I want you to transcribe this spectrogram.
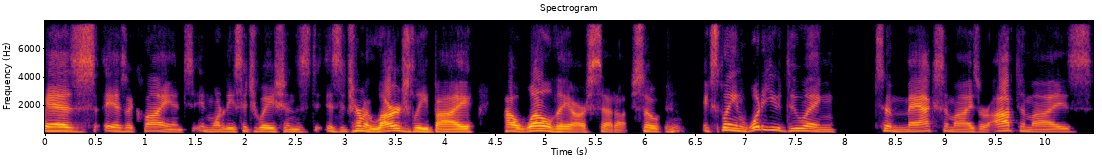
as as a client in one of these situations is determined largely by how well they are set up. So mm-hmm. explain what are you doing to maximize or optimize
